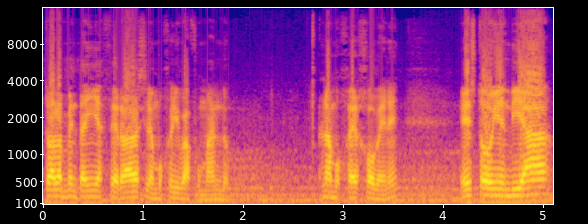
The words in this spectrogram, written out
todas las ventanillas cerradas y la mujer iba fumando. Una mujer joven, ¿eh? Esto hoy en día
